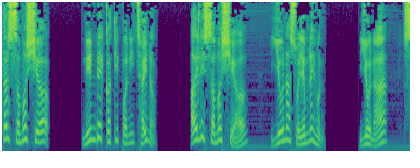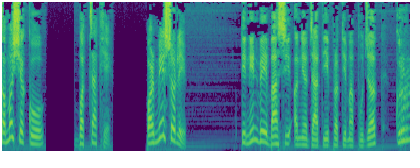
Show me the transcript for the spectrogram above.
तर समस्या निन्वे कति पनि छैन। अहिले समस्या योना स्वयं नै हुन्। योना समस्याको बच्चा थिए। परमेश्वरले ती निन्वेवासी अन्य जाति प्रतिमा पूजक क्रूर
